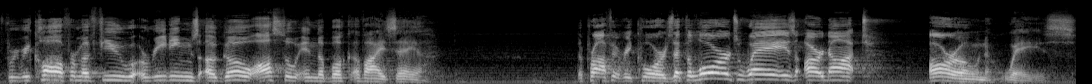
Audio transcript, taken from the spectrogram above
If we recall from a few readings ago, also in the book of Isaiah, the prophet records that the Lord's ways are not our own ways.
